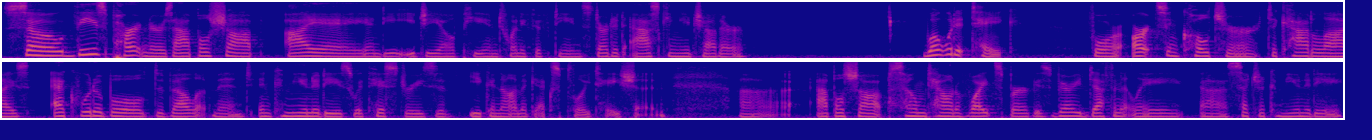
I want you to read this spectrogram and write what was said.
So these partners, Appalshop, IA, and EEGLP in 2015, started asking each other, what would it take for arts and culture to catalyze equitable development in communities with histories of economic exploitation? Uh, Appalshop's hometown of Whitesburg is very definitely uh, such a community.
